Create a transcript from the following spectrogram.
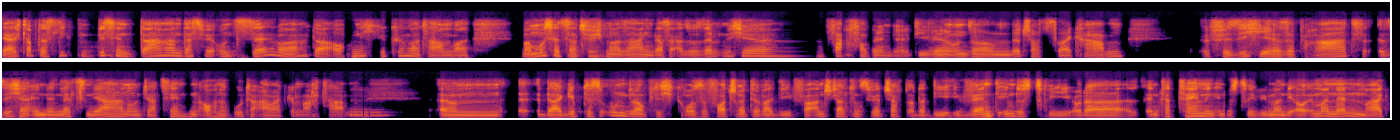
Ja, ich glaube, das liegt ein bisschen daran, dass wir uns selber da auch nicht gekümmert haben, weil man muss jetzt natürlich mal sagen, dass also sämtliche Fachverbände, die wir in unserem Wirtschaftszweig haben, für sich jeder separat sicher in den letzten Jahren und Jahrzehnten auch eine gute Arbeit gemacht haben. Mhm. Ähm, äh, da gibt es unglaublich große Fortschritte, weil die Veranstaltungswirtschaft oder die Eventindustrie oder Entertainmentindustrie, wie man die auch immer nennen mag,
